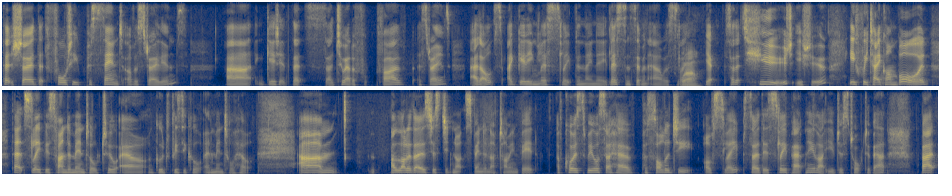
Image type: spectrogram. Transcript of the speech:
that showed that 40% of Australians uh, get it. That's uh, two out of f- five Australians, adults, are getting less sleep than they need, less than seven hours sleep. Wow. Yep. So that's huge issue. If we take on board that sleep is fundamental to our good physical and mental health. Um, a lot of those just did not spend enough time in bed. Of course, we also have pathology of sleep. So there's sleep apnea, like you've just talked about, but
